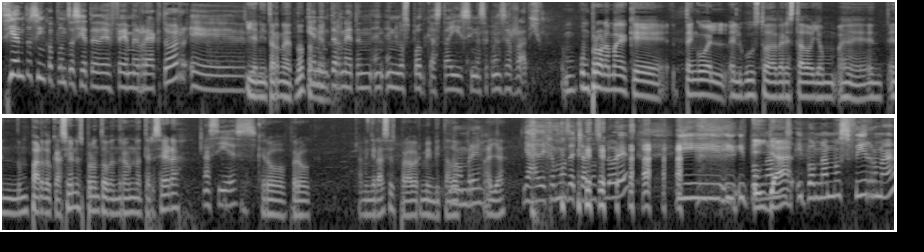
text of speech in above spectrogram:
105.7 de FM Reactor. eh, Y en internet, ¿no? y en También. internet, en, en- en los podcasts ahí, sin secuencias radio. Un, un programa que tengo el, el gusto de haber estado yo eh, en, en un par de ocasiones. Pronto vendrá una tercera. Así es. Quiero, pero también gracias por haberme invitado hombre. allá. Ya dejemos de echarnos flores y, y- y pongamos, ya- y pongamos firma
